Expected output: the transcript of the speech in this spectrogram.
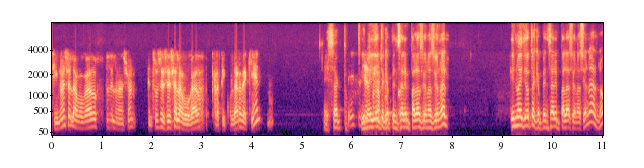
si no es el abogado de la nación, entonces es el abogado particular de quién, ¿no? Exacto. y no hay otra que pensar en Palacio Nacional. Y no hay otra que pensar en Palacio Nacional, ¿no?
